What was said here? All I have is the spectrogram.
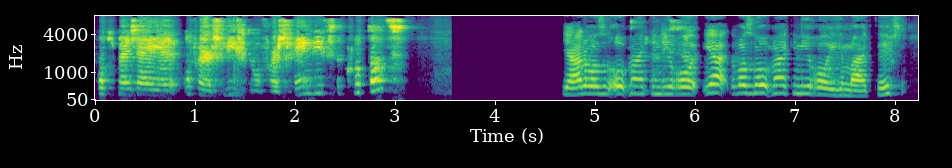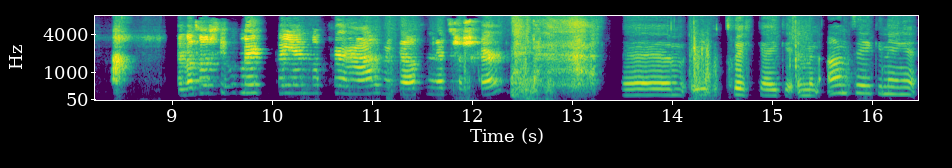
Volgens mij zei je of er is liefde of er is geen liefde. Klopt dat? Ja, dat was een opmerking die Roy, ja, dat was een opmerking die Roy gemaakt heeft. En wat was die opmerking? Kan jij nog herhalen? Want je had net zo scherp. Um, even terugkijken in mijn aantekeningen.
